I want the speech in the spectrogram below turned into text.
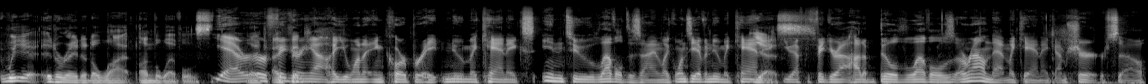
We iterated a lot on the levels. Yeah, or, Like, or I think- figuring out how you want to incorporate new mechanics into level design. Like once you have a new mechanic, Yes. you have to figure out how to build levels around that mechanic. I'm sure. So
